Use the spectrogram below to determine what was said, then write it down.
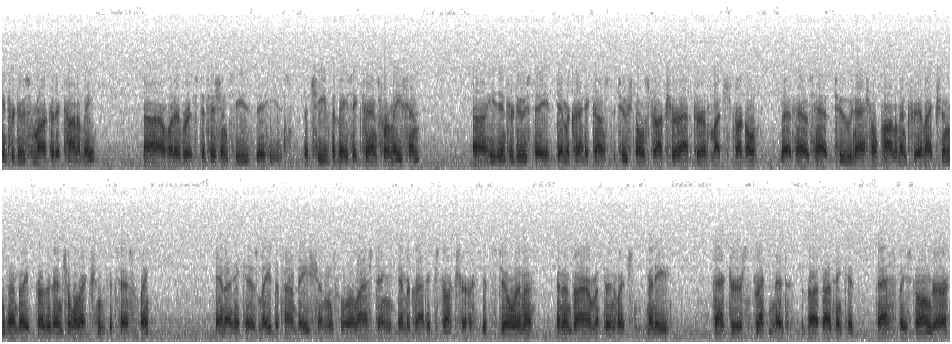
introduce a market economy, uh, whatever its deficiencies. He's achieved the basic transformation. Uh, he's introduced a democratic constitutional structure after much struggle that has had two national parliamentary elections and a presidential election successfully, and I think has laid the foundations for a lasting democratic structure. It's still in a, an environment in which many factors threaten it, but I think it's vastly stronger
